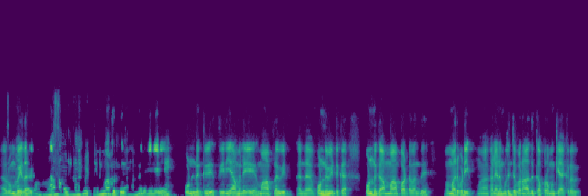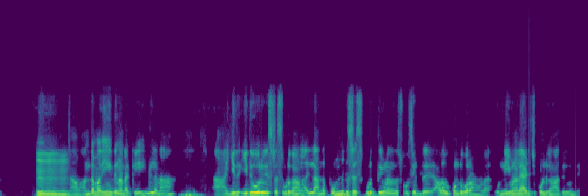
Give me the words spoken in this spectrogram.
ரொம்ப இதா கெட்டி பொண்ணுக்கு தெரியாமலே பொண்ணுக்கு தெரியாமலேயே மாப்பிள்ளை வீட் அந்த பொண்ணு வீட்டுக்கு பொண்ணுக்கு அம்மா அப்பாட்ட வந்து மறுபடியும் கல்யாணம் முடிஞ்ச பிறகு அதுக்கப்புறமும் கேக்குறது. ஆமா அந்த மாதிரியும் இது நடக்கு. இல்லனா ஆஹ் இது இது ஒரு ஸ்ட்ரெஸ் கொடுக்காங்களா இல்ல அந்த பொண்ணுக்கு ஸ்ட்ரெஸ் கொடுத்து இவனை சூசைட் அளவுக்கு கொண்டு போறானுங்கள? ஒண்ணு இவனாலே அடிச்சு கொள்ளுக்கான் அது ஒண்ணு.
